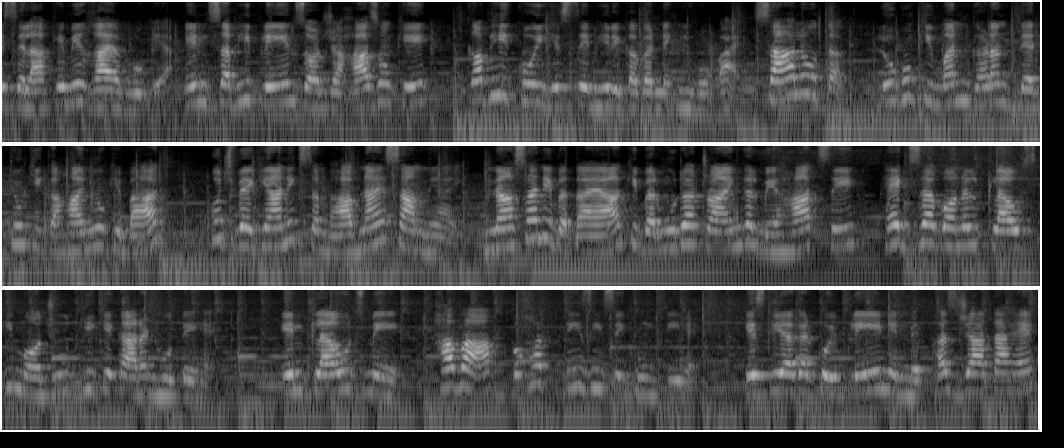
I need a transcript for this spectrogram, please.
इस इलाके में गायब हो गया। इन सभी प्लेन्स और जहाजों के कभी कोई हिस्से भी रिकवर नहीं हो पाए। सालों तक लोगों की मन गणन दैत्यों की कहानियों के बाद कुछ वैज्ञानिक संभावनाएँ सामने आई। नासा ने बताया कि बरमुडा ट्रायंगल में हाथ से हेक्सागोनल क्लाउड्स की मौजूदगी के कारण होते हैं। इन क्लाउड्स में हवा बहुत तेज़ी से घूमती है। इसलिए अगर कोई प्लेन इनमें फंस जाता है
